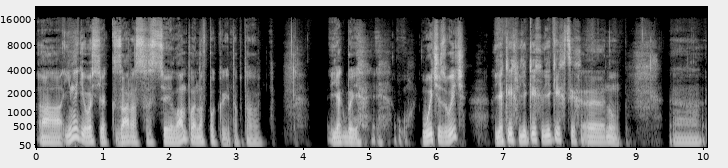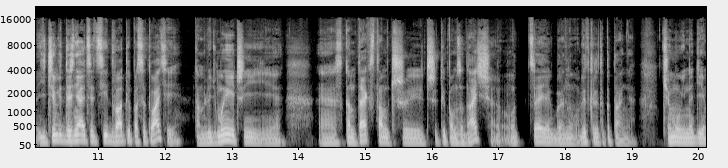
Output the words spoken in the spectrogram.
А іноді, ось як зараз з цією лампою, навпаки. Тобто, якби which is which, яких, яких, яких цих, е, ну, і чим відрізняються ці два типи ситуацій, там людьми, чи е, з контекстом, чи, чи типом задач, от це якби ну, відкрите питання. Чому іноді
